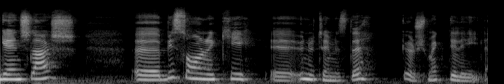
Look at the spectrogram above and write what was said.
gençler. Ee, bir sonraki e, ünitemizde görüşmek dileğiyle.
